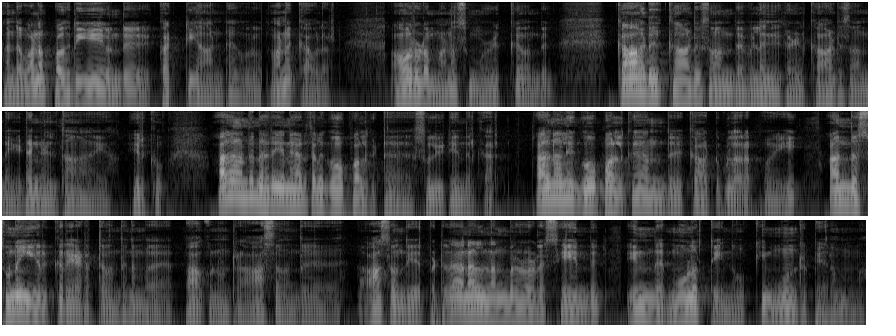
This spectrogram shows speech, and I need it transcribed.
அந்த வனப்பகுதியே வந்து கட்டி ஆண்ட ஒரு வனக்காவலர். அவரோட மனசு முழுக்க வந்து காடு காடு சார்ந்த விலங்குகள் காடு சார்ந்த இடங்கள் தான் இருக்கும். அதை வந்து நிறைய நேரத்தில் கோபால்கிட்ட சொல்லிகிட்டே இருந்திருக்காரு. அதனாலே கோபாலுக்கு அந்த காட்டுக்குள்ளார போய் அந்த சுனை இருக்கிற இடத்த வந்து நம்ம பார்க்கணுன்ற ஆசை வந்து ஆசை வந்து ஏற்பட்டது. அதனால் நண்பர்களோட சேர்ந்து இந்த மூலத்தை நோக்கி மூன்று பேரும்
